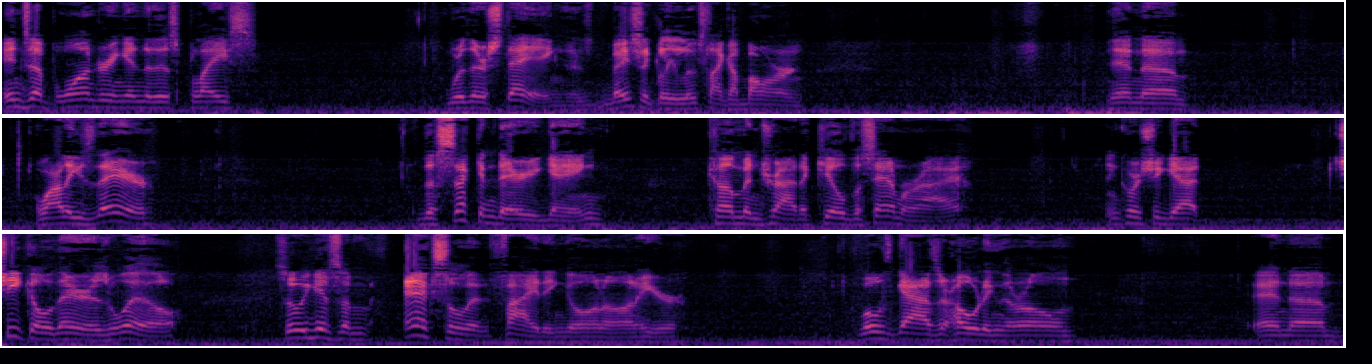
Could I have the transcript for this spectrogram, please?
ends up wandering into this place where they're staying. It basically looks like a barn. And um, while he's there, the secondary gang come and try to kill the samurai. And of course, you got Chico there as well. So we get some excellent fighting going on here. Both guys are holding their own. And um,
